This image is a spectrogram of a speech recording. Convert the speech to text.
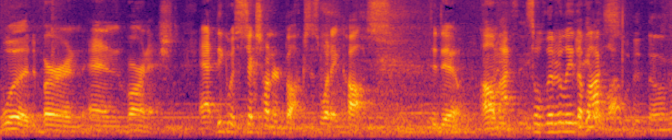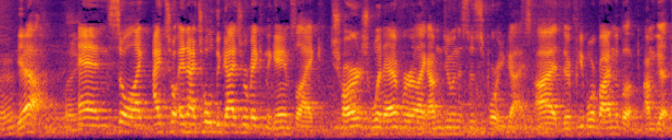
wood, burned and varnished. And I think it was six hundred bucks is what it costs to do. Um, I, so literally the You box. a lot with it though, man. Yeah. Like- and so like I told and I told the guys who were making the games like charge whatever like I'm doing this to support you guys. I there people are buying the book. I'm good.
